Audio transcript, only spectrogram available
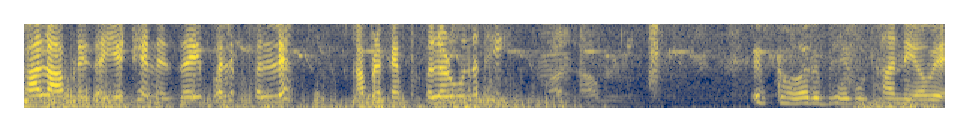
ચાલો આપણે જઈએ ઠે ને જઈ ભલે ભલે. આપણે કઈ પલળવું નથી. ઘર ભેગું થાને હવે.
